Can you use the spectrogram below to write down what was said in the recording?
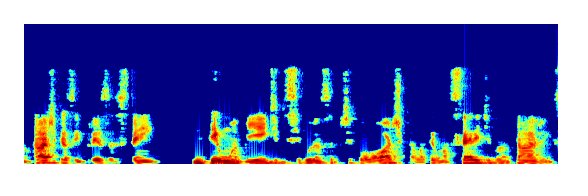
vantagem que as empresas têm em ter um ambiente de segurança psicológica, ela tem uma série de vantagens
